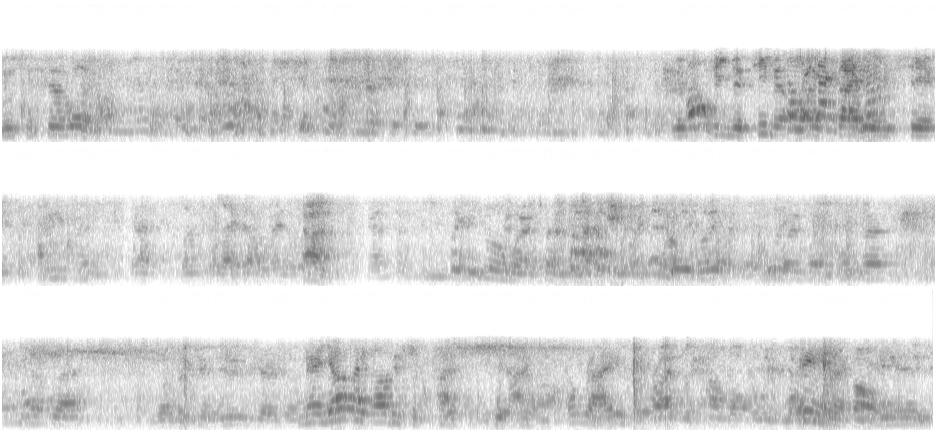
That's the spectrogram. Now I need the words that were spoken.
Lucy still what? Look, team, the team is all excited and shit. Ah. Man, y'all like all this surprise shit. All right. Anyway, man.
